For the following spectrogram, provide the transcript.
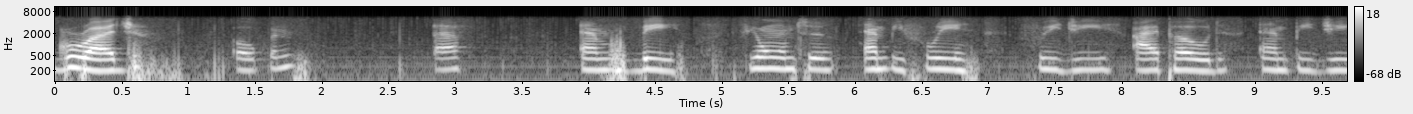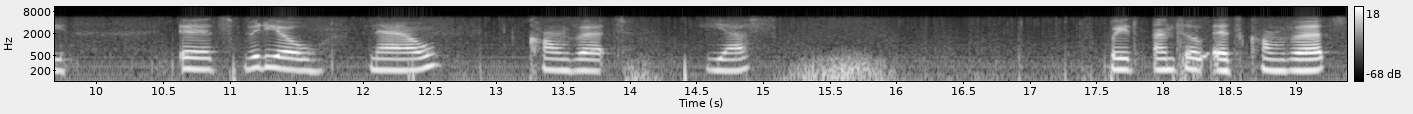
grudge. Open. FMV if you want to MP3 3G iPod MPG it's video now convert yes. Wait until it converts.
